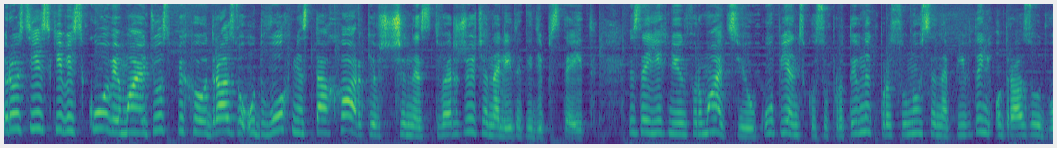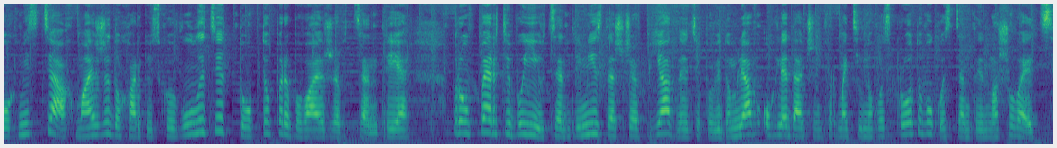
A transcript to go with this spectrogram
Російські військові мають успіхи одразу у двох містах Харківщини, стверджують аналітики Діпстейт. За їхньою інформацією, Куп'янську супротивник просунувся на південь одразу у двох місцях, майже до Харківської вулиці, тобто перебуває вже в центрі. Про вперті бої в центрі міста ще в п'ятницю повідомляв оглядач інформаційного спротиву Костянтин Машовець.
